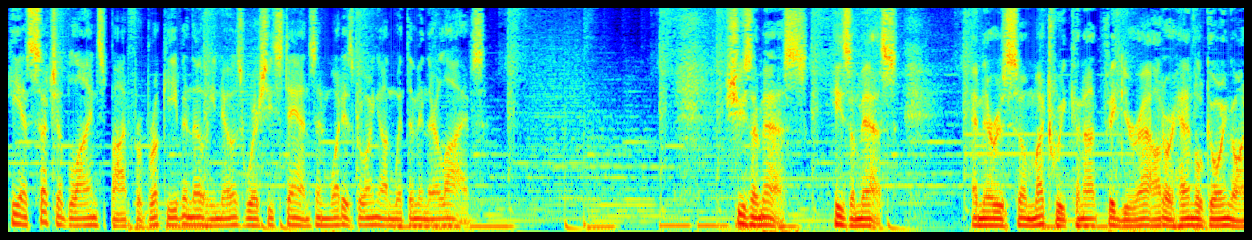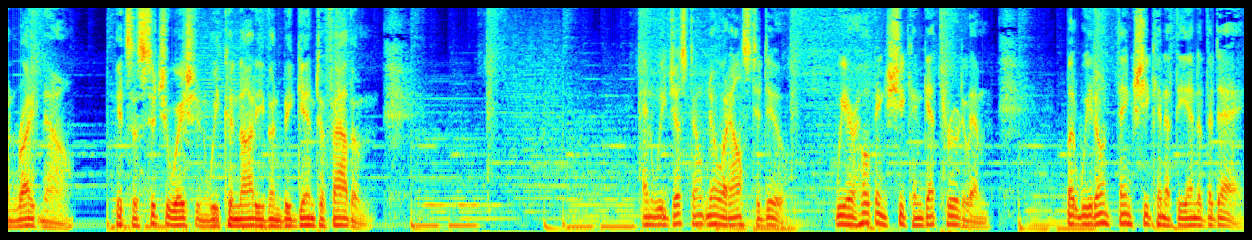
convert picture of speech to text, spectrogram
He has such a blind spot for Brooke even though he knows where she stands and what is going on with them in their lives. She's a mess, he's a mess. And there is so much we cannot figure out or handle going on right now. It's a situation we cannot even begin to fathom. And we just don't know what else to do. We are hoping she can get through to him. But we don't think she can at the end of the day.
